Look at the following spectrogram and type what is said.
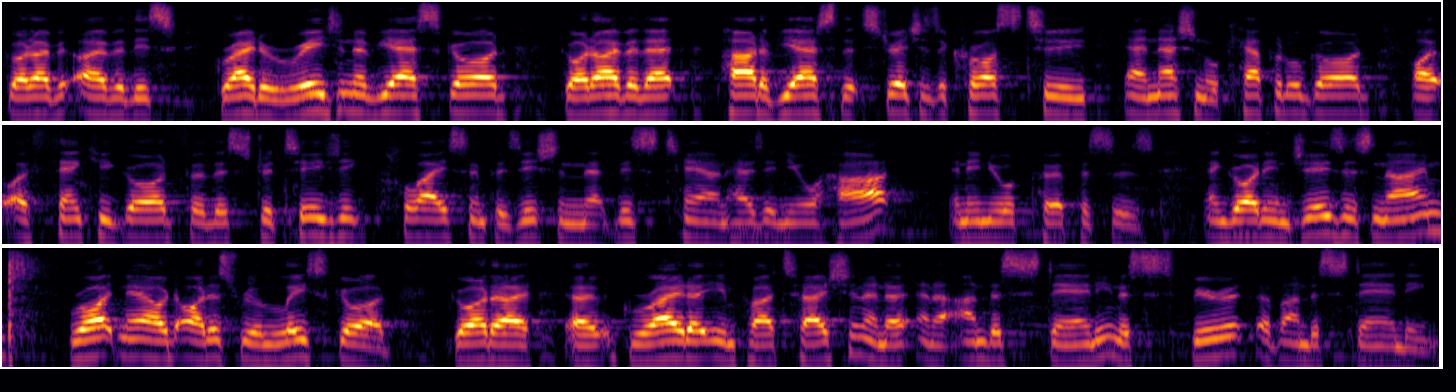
God, over, over this greater region of Yass, God. God, over that part of Yass that stretches across to our national capital, God. I, I thank you, God, for the strategic place and position that this town has in your heart and in your purposes. And God, in Jesus' name, right now, I just release, God, God, a, a greater impartation and, an understanding, a spirit of understanding.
